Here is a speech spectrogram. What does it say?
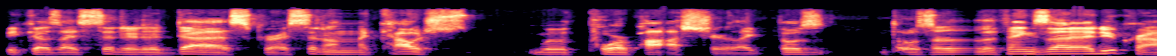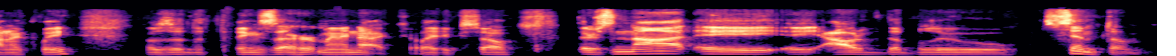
because I sit at a desk or I sit on the couch with poor posture. Like those those are the things that I do chronically. Those are the things that hurt my neck. Like so there's not a, a out of the blue symptom,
